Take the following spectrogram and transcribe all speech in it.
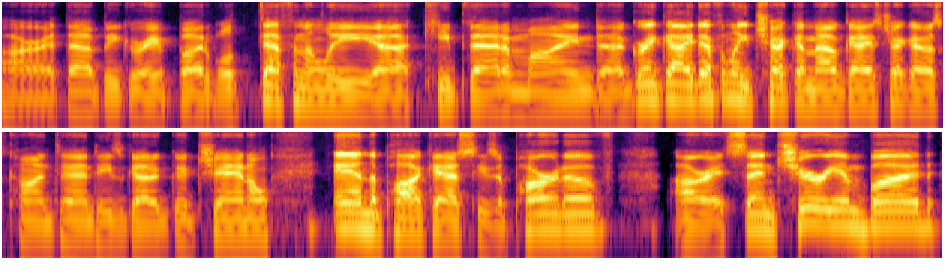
All right, that'd be great, bud. We'll definitely uh, keep that in mind. Uh, great guy. Definitely check him out, guys. Check out his content. He's got a good channel and the podcast he's a part of. All right, Centurion Bud.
